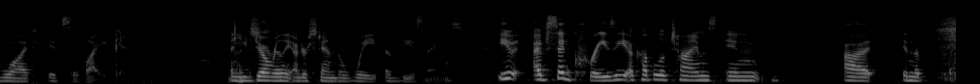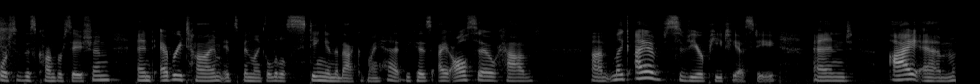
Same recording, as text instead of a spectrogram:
what it's like. And you don't really understand the weight of these things. I've said crazy a couple of times in uh, in the course of this conversation, and every time it's been like a little sting in the back of my head because I also have, um, like, I have severe PTSD, and I am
